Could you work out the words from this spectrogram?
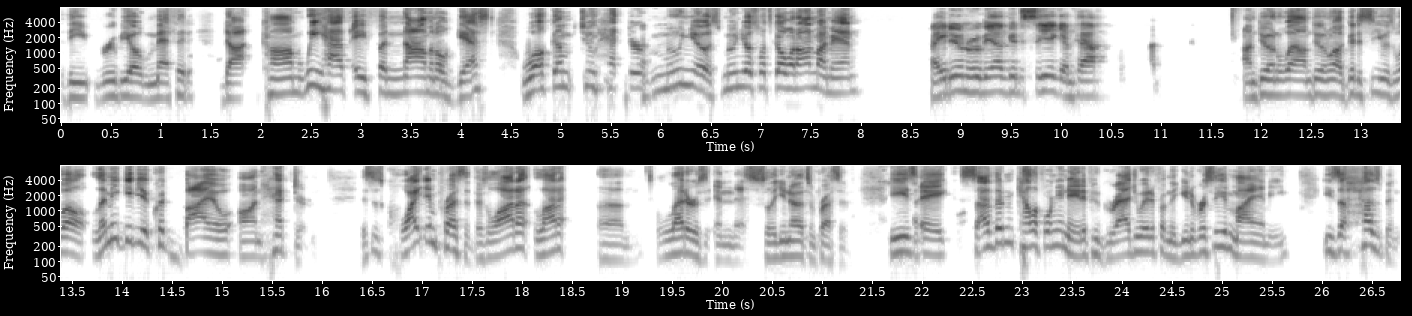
the Rubio Method.com. We have a phenomenal guest. Welcome to Hector Munoz. Munoz, what's going on, my man? How you doing, Rubio? Good to see you again, pal. I'm doing well. I'm doing well. Good to see you as well. Let me give you a quick bio on Hector. This is quite impressive. There's a lot of lot of uh, letters in this, so that you know it's impressive. He's a Southern California native who graduated from the University of Miami. He's a husband,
